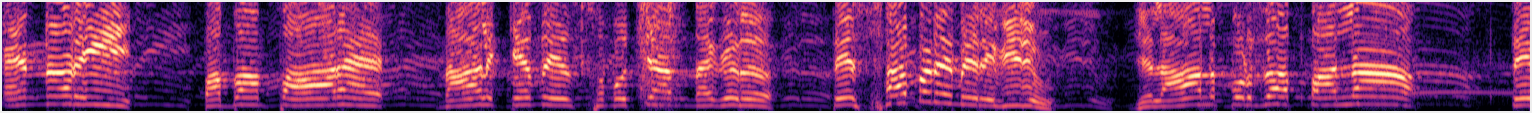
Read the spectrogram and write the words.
ਐਨ ਆਰ ਆਈ ਪਾਪਾ ਪਾਰ ਹੈ। ਨਾਲ ਕਹਿੰਦੇ ਸਮੁੱਚਾ ਨਗਰ ਤੇ ਸਾਹਮਣੇ ਮੇਰੇ ਵੀਰੋ, ਜਲਾਲਪੁਰ ਦਾ ਪਾਲਾ। ਤੇ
